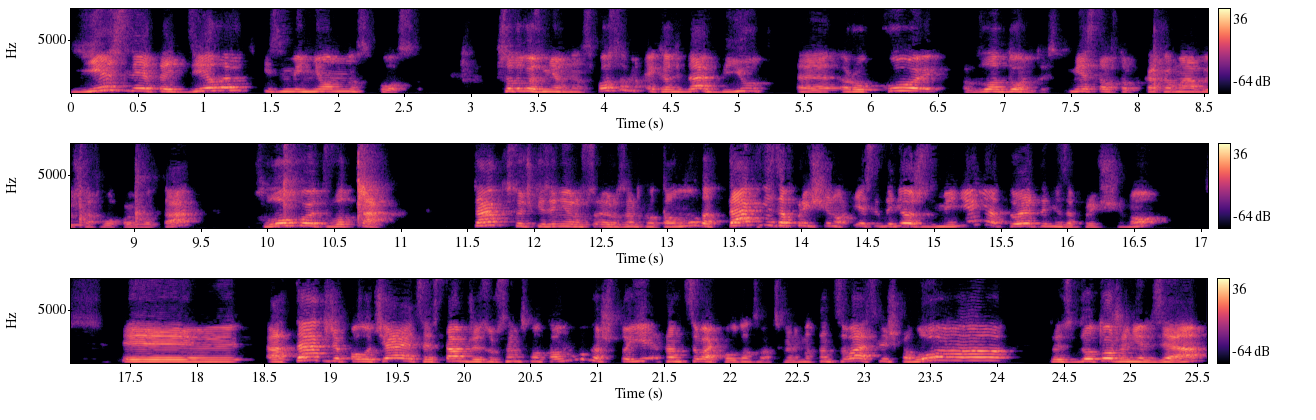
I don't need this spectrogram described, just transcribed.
если это делают измененным способом. Что такое измененным способом? И когда бьют э, рукой в ладонь, то есть вместо того, чтобы, как мы обычно хлопаем вот так, хлопают вот так. Так, с точки зрения Иерусалимского Талмуда, так не запрещено. Если ты делаешь изменения, то это не запрещено. И, э, а также получается, из там же из Иерусалимского Талмуда, что е, танцевать, полутанцевать. Скажем, танцевать слишком, о, то есть да, тоже нельзя.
